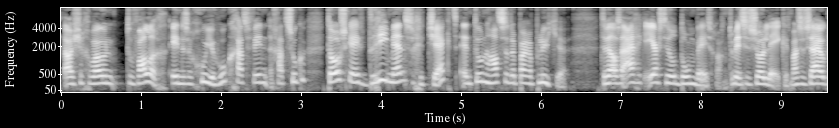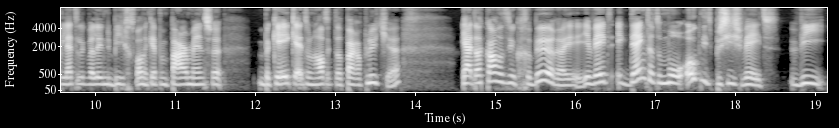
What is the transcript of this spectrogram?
Als je gewoon toevallig in een goede hoek gaat, vinden, gaat zoeken. Tooske heeft drie mensen gecheckt en toen had ze de parapluutje. Terwijl ze eigenlijk eerst heel dom bezig was. Tenminste, zo leek het. Maar ze zei ook letterlijk wel in de biecht van... ik heb een paar mensen bekeken en toen had ik dat parapluutje. Ja, dat kan natuurlijk gebeuren. Je, weet, ik denk dat de mol ook niet precies weet wie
